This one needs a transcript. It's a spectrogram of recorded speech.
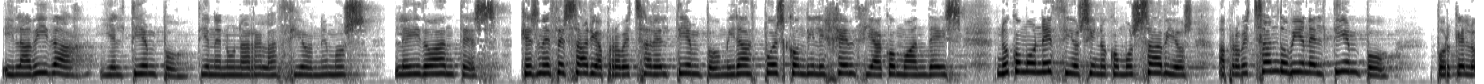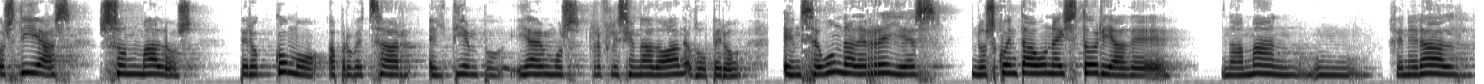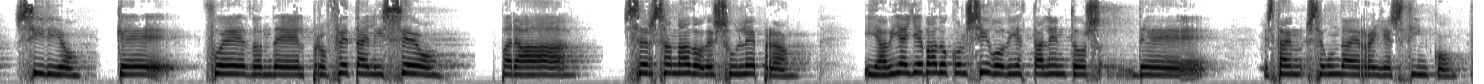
y la vida y el tiempo tienen una relación. Hemos leído antes que es necesario aprovechar el tiempo. Mirad pues con diligencia cómo andéis, no como necios, sino como sabios, aprovechando bien el tiempo, porque los días son malos. Pero ¿cómo aprovechar el tiempo? Ya hemos reflexionado algo, pero en Segunda de Reyes nos cuenta una historia de Naamán, un general sirio que fue donde el profeta Eliseo para ser sanado de su lepra y había llevado consigo diez talentos de está en segunda de Reyes 5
